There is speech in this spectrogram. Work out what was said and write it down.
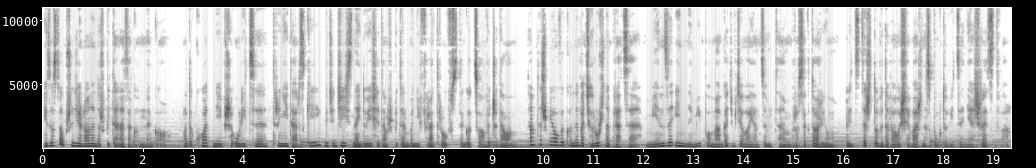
i został przydzielony do szpitala zakonnego, a dokładniej przy ulicy Trinitarskiej, gdzie dziś znajduje się tam szpital Bonifratrów, z tego co wyczytałam. Tam też miał wykonywać różne prace, między innymi pomagać w działającym tam prosektorium, więc też to wydawało się ważne z punktu widzenia śledztwa.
